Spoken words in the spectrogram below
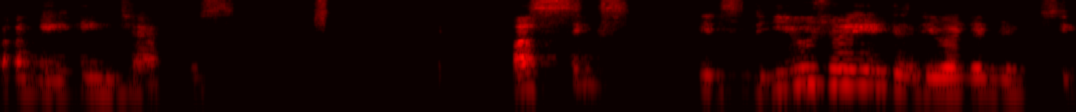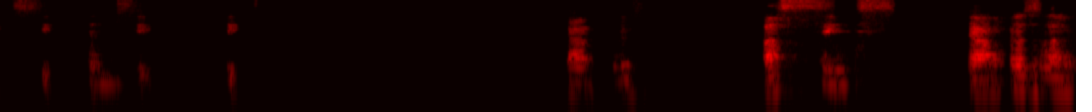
about 18 chapters. First six, it's usually it is divided into six, six, and six, six chapters. First six chapters are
